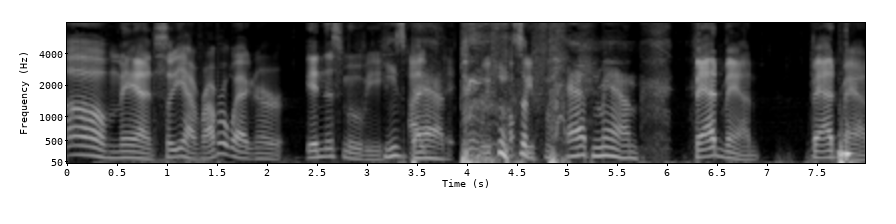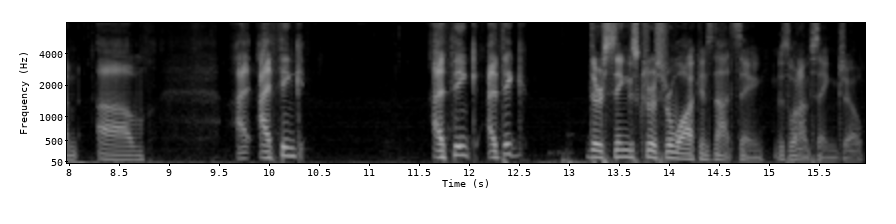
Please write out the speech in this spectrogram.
Oh, man. So, yeah, Robert Wagner in this movie. He's I- bad. we, fu- He's a we, bad man. bad man, bad man. Um, I I think, I think I think there's things Christopher Walken's not saying is what I'm saying, Joe.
